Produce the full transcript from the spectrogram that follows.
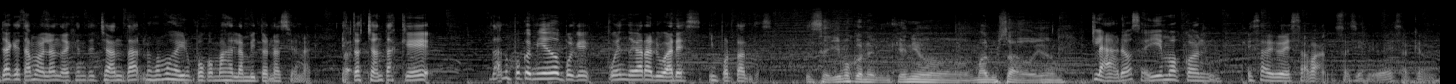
Ya que estamos hablando de gente chanta, nos vamos a ir un poco más al ámbito nacional. Estos chantas que dan un poco de miedo porque pueden llegar a lugares importantes. Seguimos con el ingenio mal usado, digamos. Claro, seguimos con esa viveza, va, no sé si es viveza, qué onda.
